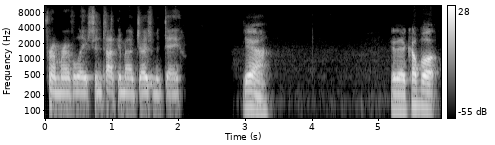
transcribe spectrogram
from Revelation, talking about Judgment Day. Yeah. Yeah, there are a couple.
